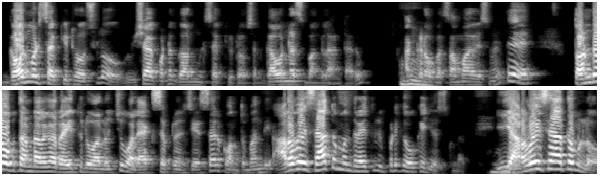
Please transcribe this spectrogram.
గవర్నమెంట్ సర్క్యూట్ హౌస్లో Visakhapatnam government circuit house governor's బంగ్లా అంటారు. అక్కడ ఒక సమావేశం అయితే తండోపతండాలుగా రైతులు వాళ్ళు వచ్చి వాళ్ళు యాక్సెప్టెన్స్ చేశారు. కొంతమంది అరవై శాతం మంది రైతులు ఇప్పటికే ఓకే చేసుకున్నారు. ఈ అరవై శాతంలో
